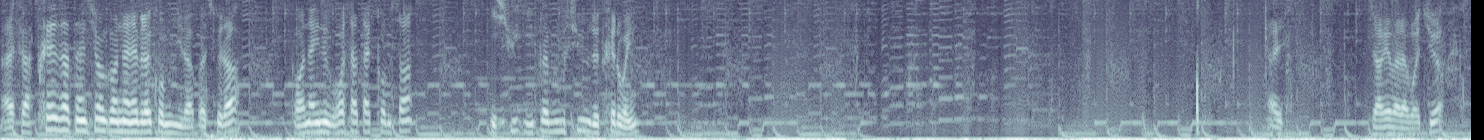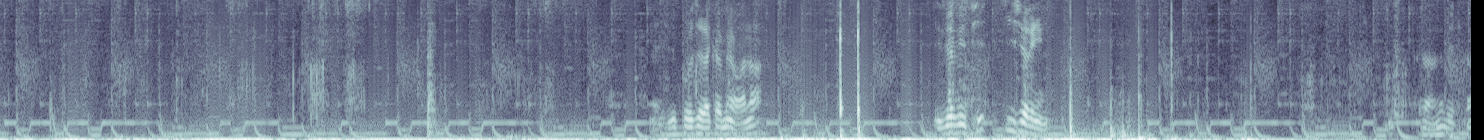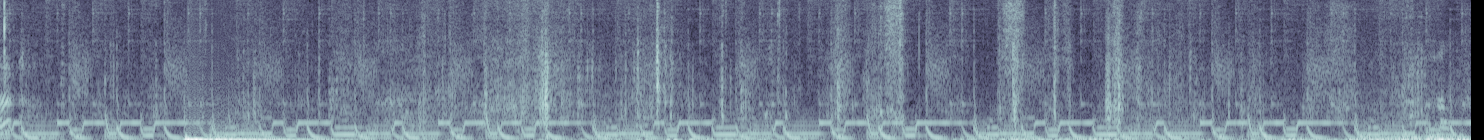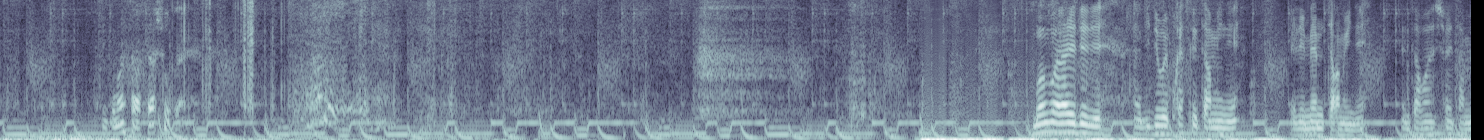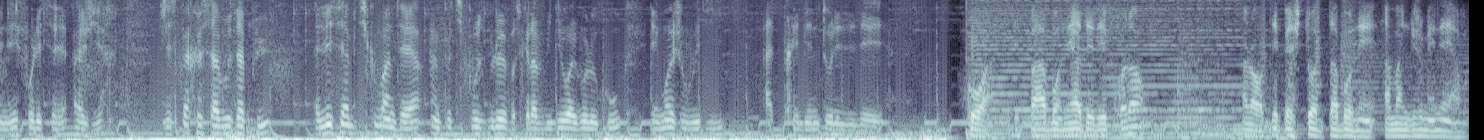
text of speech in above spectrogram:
Allez faire très attention quand on enlève la combi là, parce que là, quand on a une grosse attaque comme ça, ils, ils peuvent vous suivre de très loin. Allez, j'arrive à la voiture. je vais poser la caméra là et vérifier si j'ai rien. Voilà, ça. ça va faire chaud Bon voilà les dédés, la vidéo est presque terminée. Elle est même terminée. L'intervention est terminée, il faut laisser agir. J'espère que ça vous a plu. Laissez un petit commentaire, un petit pouce bleu parce que la vidéo elle vaut le coup. Et moi je vous dis à très bientôt les dédés. Quoi T'es pas abonné à Dédé Frelant Alors dépêche-toi de t'abonner avant que je m'énerve.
